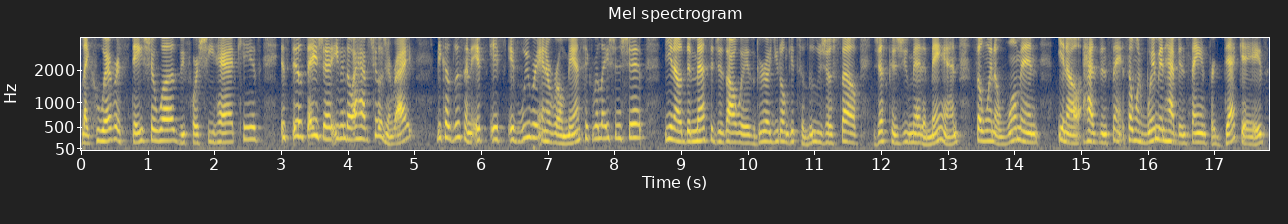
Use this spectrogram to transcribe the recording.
Like whoever Stacia was before she had kids is still Stacia, even though I have children, right? Because listen if if if we were in a romantic relationship you know the message is always girl you don't get to lose yourself just because you met a man. So when a woman you know has been saying so when women have been saying for decades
